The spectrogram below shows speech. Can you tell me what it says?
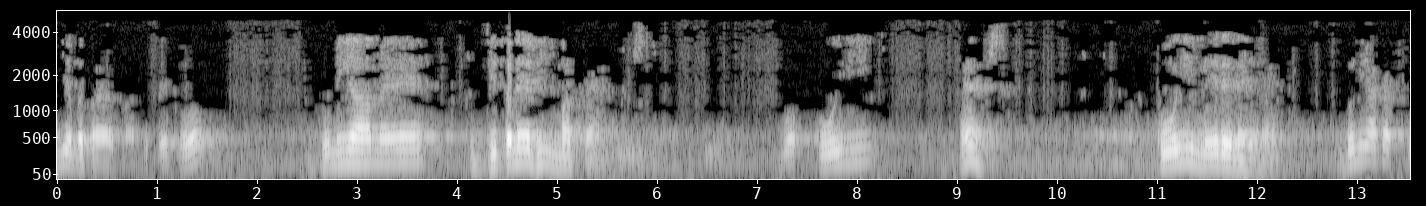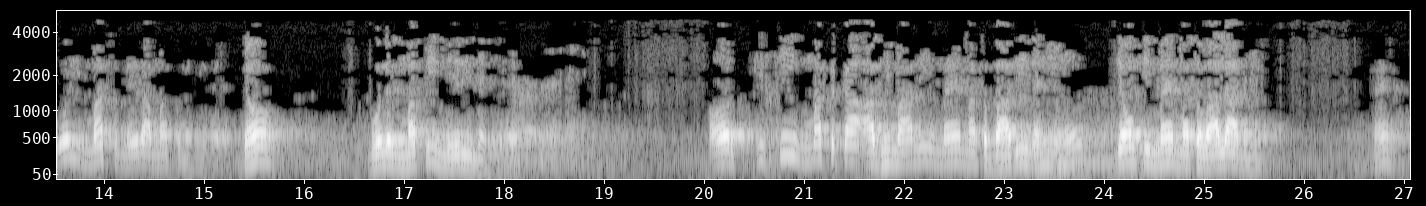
ये बताया था कि देखो, दुनिया में जितने भी मत हैं, वो कोई है? कोई मेरे नहीं है। दुनिया का कोई मत मेरा मत नहीं है। क्यों? बोले, मती मेरी नहीं है। और किसी मत का अभिमानी मैं मतवादी नहीं हूँ, क्योंकि मैं मतवाला नहीं है।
